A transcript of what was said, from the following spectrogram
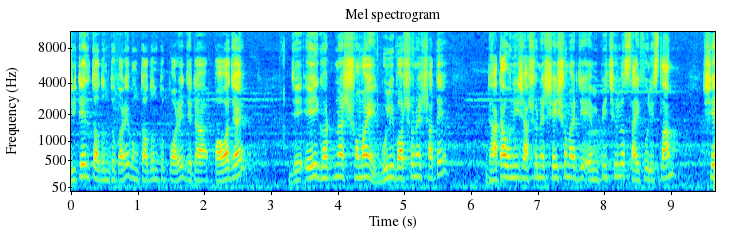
ডিটেল তদন্ত করে এবং তদন্ত পরে যেটা পাওয়া যায় যে এই ঘটনার সময়ে গুলি বর্ষণের সাথে ঢাকা উনিশ আসনের সেই সময়ের যে এমপি ছিল সাইফুল ইসলাম, সে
